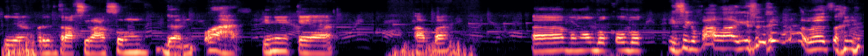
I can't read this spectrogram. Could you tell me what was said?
ya, berinteraksi langsung dan wah ini kayak apa uh, mengobok-obok isi kepala gitu. Bahasanya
